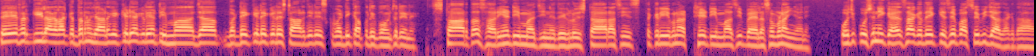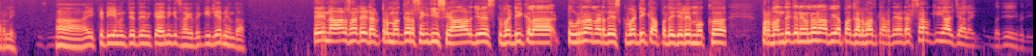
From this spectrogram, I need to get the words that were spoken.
ਤੇ ਫਿਰ ਕੀ ਲੱਗਦਾ ਕਿੱਧਰ ਨੂੰ ਜਾਣਗੇ? ਕਿਹੜੀਆਂ ਕਿਹੜੀਆਂ ਟੀਮਾਂ ਜਾਂ ਵੱਡੇ ਕਿਹੜੇ ਕਿਹੜੇ ਸਟਾਰ ਜਿਹੜੇ ਇਸ ਕਬੱਡੀ ਕੱਪ ਤੇ ਪਹੁੰਚ ਰਹੇ ਨੇ? ਸਟਾਰ ਤਾਂ ਸਾਰੀਆਂ ਟੀਮਾਂ ਜੀ ਨੇ ਦੇਖ ਲਓ ਸਟਾਰ ਅਸੀਂ ਤਕਰੀਬਨ 8 ਟੀਮਾਂ ਅਸੀਂ ਬੈਲੈਂਸ ਬਣਾਈਆਂ ਨੇ। ਉਹ ਚ ਕੁਝ ਨਹੀਂ ਕਹਿ ਸਕਦੇ ਕਿਸੇ ਪਾਸੇ ਵੀ ਜਾ ਸਕਦਾ ਹਾਰਲੇ ਹਾਂ ਇੱਕ ਟੀਮ ਤੇ ਦਿਨ ਕਹਿ ਨਹੀਂ ਸਕਦੇ ਕਲੀਅਰ ਨਹੀਂ ਹੁੰਦਾ। ਤੇ ਨਾਲ ਸਾਡੇ ਡਾਕਟਰ ਮੱਗਰ ਸਿੰਘ ਜੀ ਸਿਹਾਲ ਜੋ ਇਸ ਕਬੱਡੀ ਕਲਾ ਟੂਰਨਾਮੈਂਟ ਦੇ ਇਸ ਕਬੱਡੀ ਕੱਪ ਦੇ ਜਿਹੜੇ ਮੁੱਖ ਪ੍ਰਬੰਧਕ ਨੇ ਉਹਨਾਂ ਨਾਲ ਵੀ ਆਪਾਂ ਗੱਲਬਾਤ ਕਰਦੇ ਹਾਂ। ਡਾਕਟਰ ਸਾਹਿਬ ਕੀ ਹਾਲ ਚਾਲ ਹੈ ਜੀ? ਵਧੀਆ ਜੀ ਵਧੀਆ।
